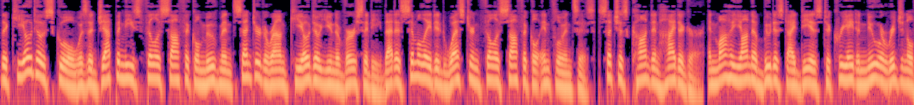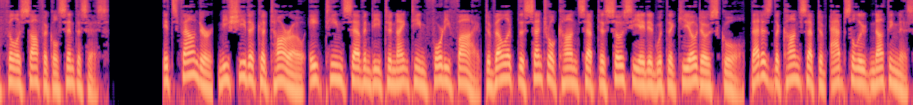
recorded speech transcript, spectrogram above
The Kyoto School was a Japanese philosophical movement centered around Kyoto University that assimilated Western philosophical influences such as Kant and Heidegger and Mahayana Buddhist ideas to create a new original philosophical synthesis. Its founder, Nishida Kotaro (1870–1945), developed the central concept associated with the Kyoto school, that is the concept of absolute nothingness,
